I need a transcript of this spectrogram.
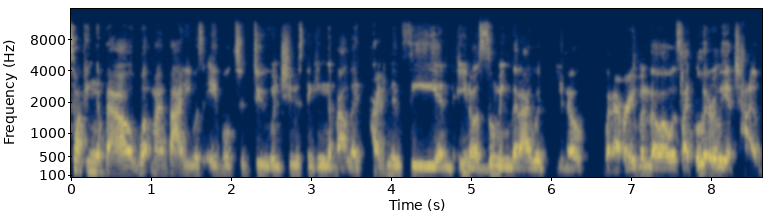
talking about what my body was able to do when she was thinking about like pregnancy and you know assuming that I would you know whatever even though I was like literally a child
